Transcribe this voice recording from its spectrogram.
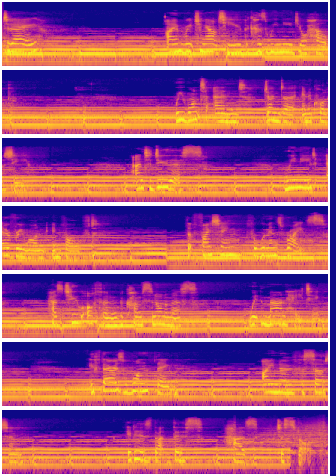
Today, I am reaching out to you because we need your help. We want to end gender inequality. And to do this, we need everyone involved. That fighting for women's rights has too often become synonymous with man hating. If there is one thing I know for certain, it is that this has to stop.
